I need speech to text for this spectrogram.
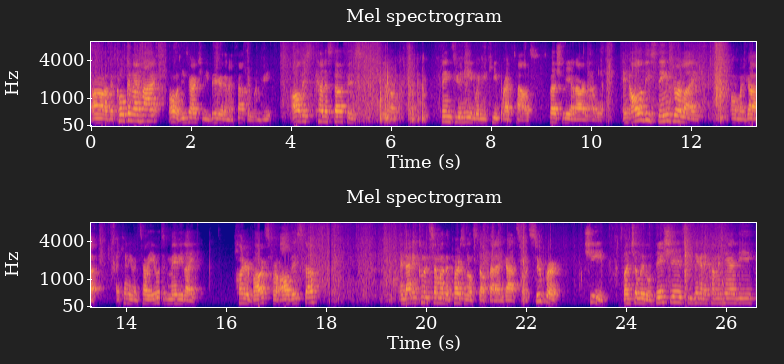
Uh, the coconut hat. Oh, these are actually bigger than I thought they would be. All this kind of stuff is, you know, things you need when you keep reptiles, especially at our level. And all of these things were like, oh my god, I can't even tell you. It was maybe like 100 bucks for all this stuff. And that includes some of the personal stuff that I got. So it's super cheap. Bunch of little dishes. These are gonna come in handy.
